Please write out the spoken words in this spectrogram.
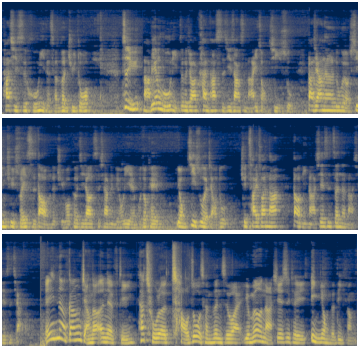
它其实唬你的成分居多。至于哪边唬你，这个就要看它实际上是哪一种技术。大家呢，如果有兴趣，随时到我们的曲博科技教室下面留言，我都可以用技术的角度去拆穿它，到底哪些是真的，哪些是假的。哎，那刚刚讲到 NFT，它除了炒作成分之外，有没有哪些是可以应用的地方呢？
